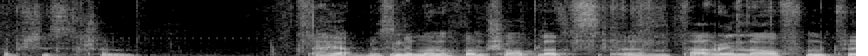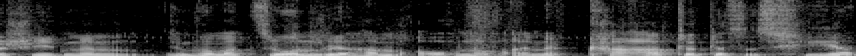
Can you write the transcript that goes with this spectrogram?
habe ich das jetzt schon? Ach ja, wir sind immer noch beim Schauplatz ähm, Parinov mit verschiedenen Informationen. Wir haben auch noch eine Karte, das ist hier.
